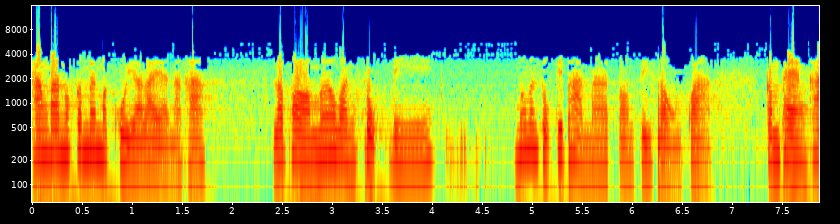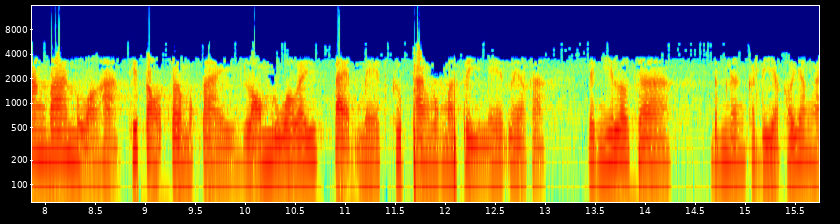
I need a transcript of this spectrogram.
ข้างบ้านเขาก็ไม่มาคุยอะไรอะนะคะ แล้วพอเมื่อวันศุกร์นี้ เมื่อวันศุกร์ที่ผ่านมาตอนตีสองกว่ากำแพงข้างบ้านหนูค่ะ ที่ต่อเติมออกไป ล้อมรั้วไว้แปดเมตร คือพังลงมาสี่เมตรเลยค่ะ อย่างนี้เราจะดำเนินคดีเขายังไง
